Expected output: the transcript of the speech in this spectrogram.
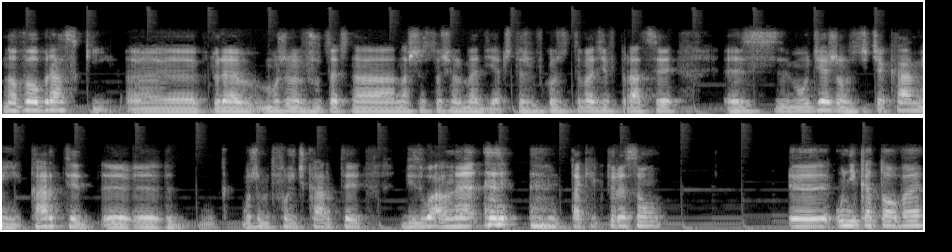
nowe obrazki, e, które możemy wrzucać na nasze social media, czy też wykorzystywać je w pracy e, z młodzieżą, z dzieciakami. Karty, e, możemy tworzyć karty wizualne, takie, które są unikatowe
